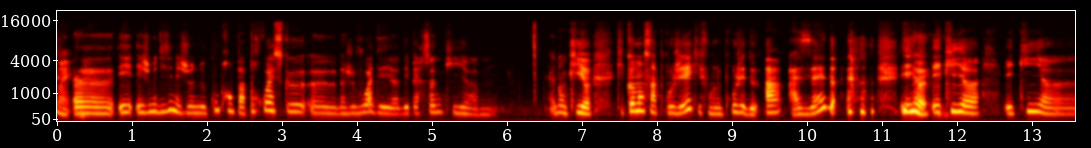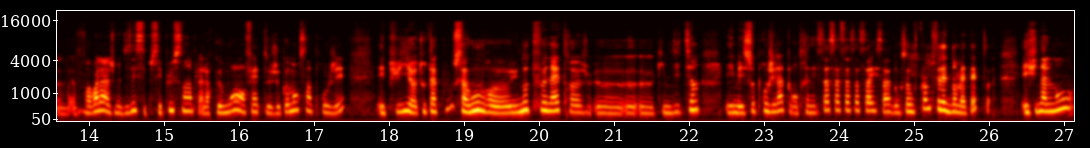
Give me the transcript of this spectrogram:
Ouais. Et, et je me disais, mais je ne comprends pas. Pourquoi est-ce que ben, je vois des, des personnes qui, donc qui, euh, qui commencent un projet, qui font le projet de A à Z, et, euh, qui, euh, et qui euh, enfin, voilà, je me disais c'est c'est plus simple. Alors que moi, en fait, je commence un projet, et puis euh, tout à coup, ça ouvre euh, une autre fenêtre qui me dit tiens, et mais ce projet-là peut entraîner ça, ça, ça, ça, ça et ça. Donc ça ouvre plein de fenêtres dans ma tête, et finalement,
